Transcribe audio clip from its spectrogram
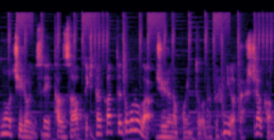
の治療にですね、携わってきたかっていうところが重要なポイントだというふうに私は考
